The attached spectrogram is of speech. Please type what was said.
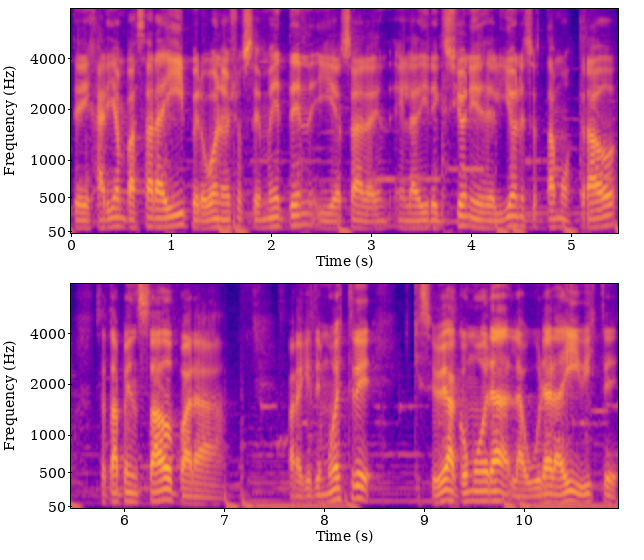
te dejarían pasar ahí, pero bueno, ellos se meten y, o sea, en, en la dirección y desde el guion eso está mostrado, o sea, está pensado para, para que te muestre que se vea cómo era laburar ahí, ¿viste?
